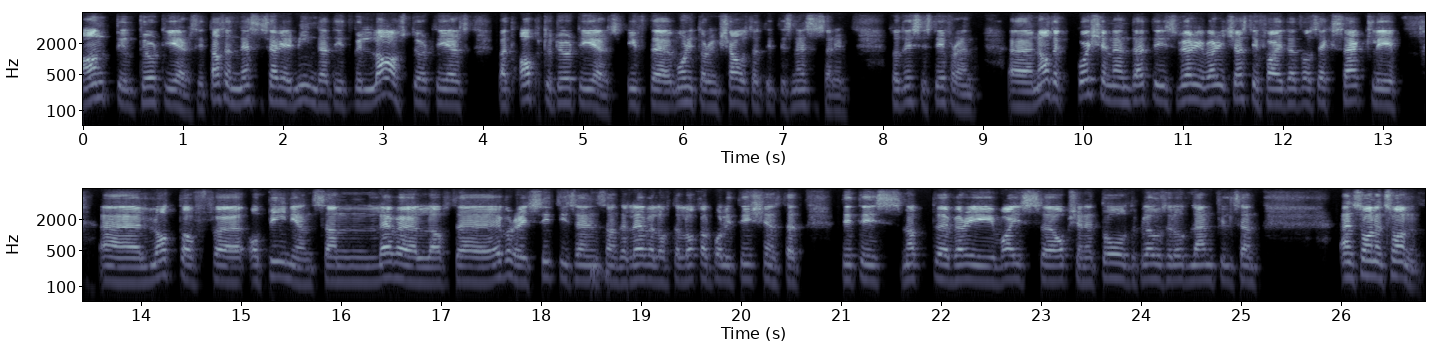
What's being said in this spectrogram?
until 30 years. It doesn't necessarily mean that it will last 30 years, but up to 30 years if the monitoring shows that it is necessary. So this is different. Uh, now the question, and that is very, very justified, that was exactly a lot of uh, opinions on level of the average citizens, on the level of the local politicians, that it is not a very wise uh, option at all to close a lot of landfills and, and so on and so on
